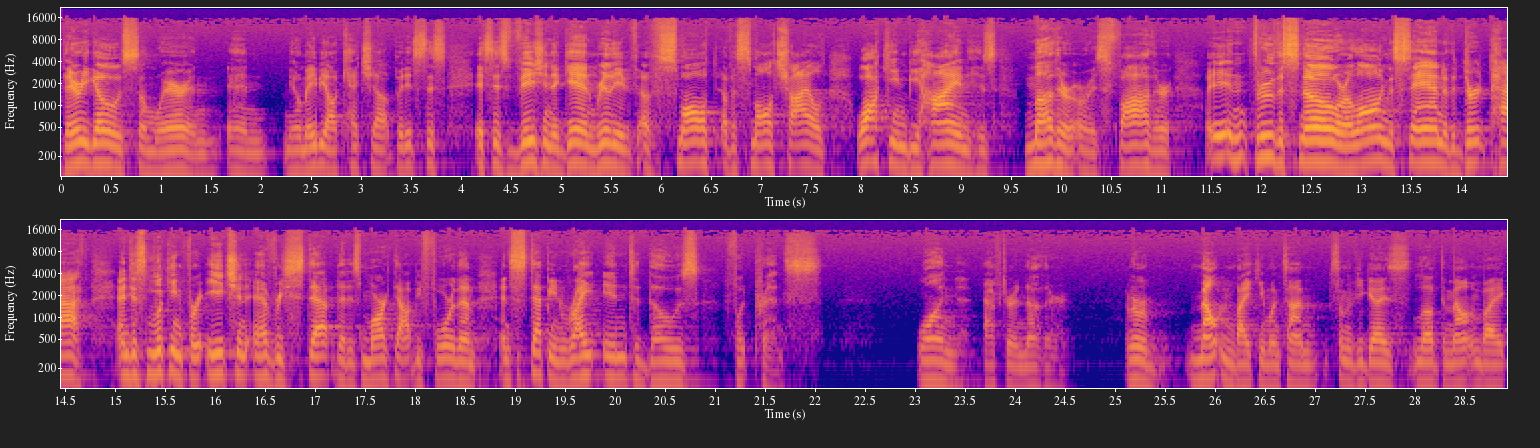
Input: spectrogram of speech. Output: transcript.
there he goes somewhere and, and you know, maybe I'll catch up. But it's this, it's this vision, again, really of, of, small, of a small child walking behind his mother or his father in, through the snow or along the sand or the dirt path and just looking for each and every step that is marked out before them and stepping right into those footprints, one after another. I remember mountain biking one time. Some of you guys love to mountain bike.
